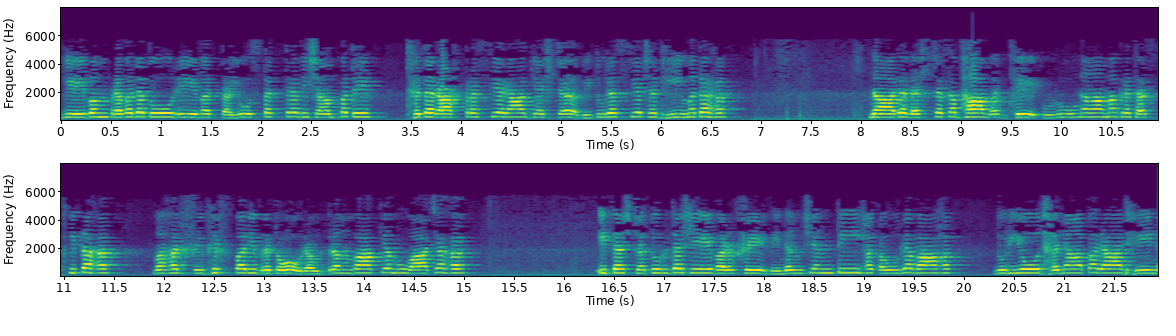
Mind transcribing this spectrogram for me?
एवम् प्रवदतोरेव तयोस्तत्र दिशाम्पते धृतराष्ट्रस्य राज्ञश्च विदुरस्य च धीमतः। नारदश्च सभामध्ये कुरूणामकृतस्थितः महर्षिभिः परिवृतो रौद्रम् वाक्यमुवाचः इतश्चतुर्दशे वर्षे विनश्यन्तीह कौरवाः दुर्योधनापराधेन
